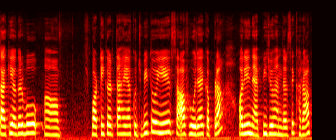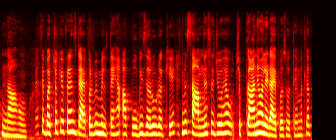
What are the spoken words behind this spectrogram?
ताकि अगर वो पॉटी करता है या कुछ भी तो ये साफ़ हो जाए कपड़ा और ये नैपी जो है अंदर से ख़राब ना हो। वैसे बच्चों के फ्रेंड्स डायपर भी मिलते हैं आप वो भी ज़रूर रखिए। इसमें सामने से जो है चिपकाने वाले डायपर्स होते हैं। मतलब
